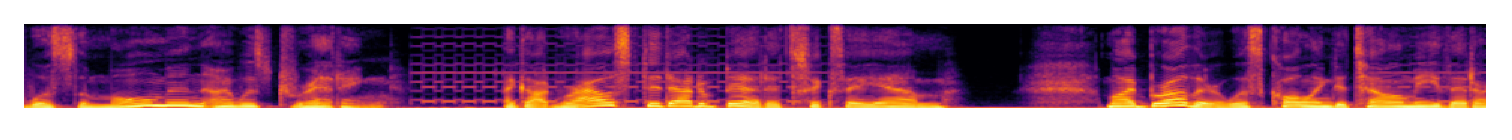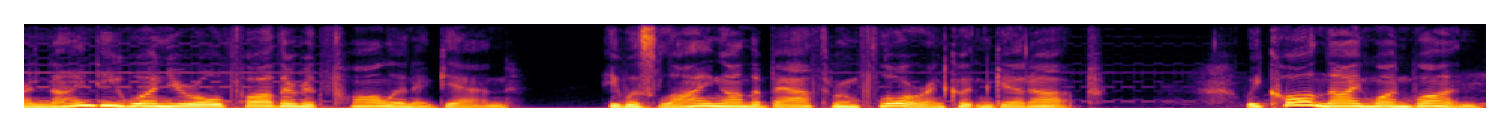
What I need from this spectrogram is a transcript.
was the moment I was dreading. I got rousted out of bed at 6 a.m. My brother was calling to tell me that our 91 year old father had fallen again. He was lying on the bathroom floor and couldn't get up. We called 911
